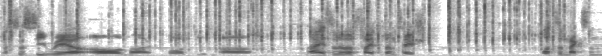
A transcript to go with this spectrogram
just to see where all my forts even are. Nice, level 5 plantation. What's the maximum?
